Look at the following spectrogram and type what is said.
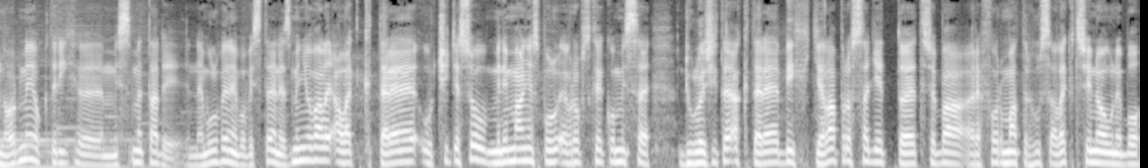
normy, o kterých eh, my jsme tady nemluvili, nebo vy jste je nezmiňovali, ale které určitě jsou minimálně spolu Evropské komise důležité a které by chtěla prosadit, to je třeba reforma trhu s elektřinou nebo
